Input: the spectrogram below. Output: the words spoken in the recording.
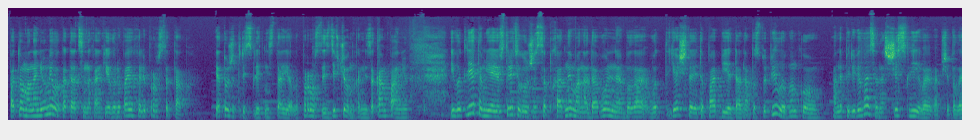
потом она не умела кататься на коньке, я говорю, поехали просто так. Я тоже 30 лет не стояла, просто с девчонками за компанию. И вот летом я ее встретила уже с обходным, она довольная была. Вот я считаю, это победа. Она поступила в МГУ, она перевелась, она счастливая вообще была.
